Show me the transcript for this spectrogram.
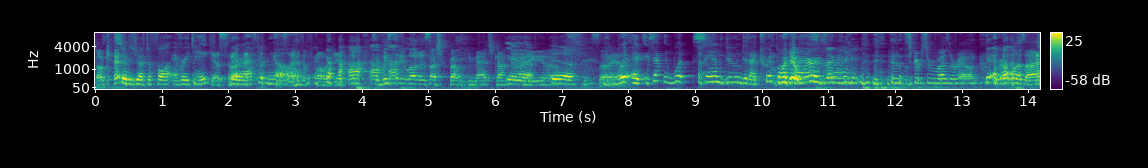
okay. So did you have to fall every take Yes, so I thereafter? to- no. So I had to fall again. so if we said he loved it, so I should probably match continuity, you know. yeah. So yeah. Where, eh, exactly what sand dune did I trip on? Where, where exactly did, did the script supervisor around? Yeah. Where was I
